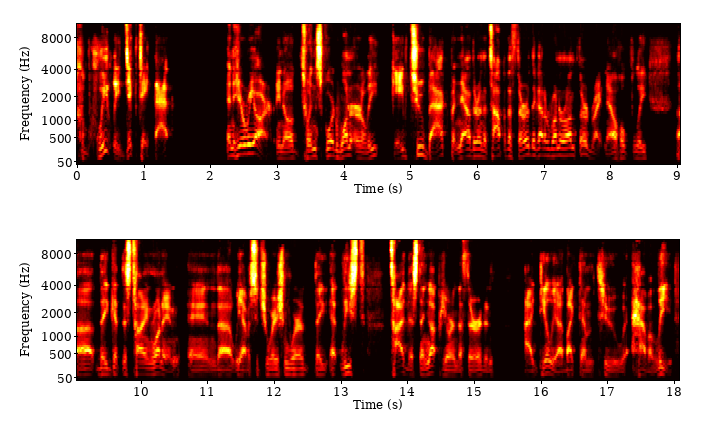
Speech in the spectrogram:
completely dictate that. And here we are. You know, Twins scored one early, gave two back, but now they're in the top of the third. They got a runner on third right now. Hopefully, uh, they get this tying run in, and uh, we have a situation where they at least tied this thing up here in the third. And ideally, I'd like them to have a lead.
